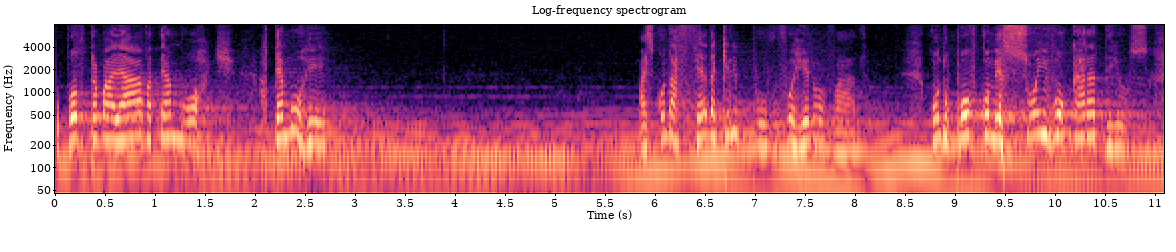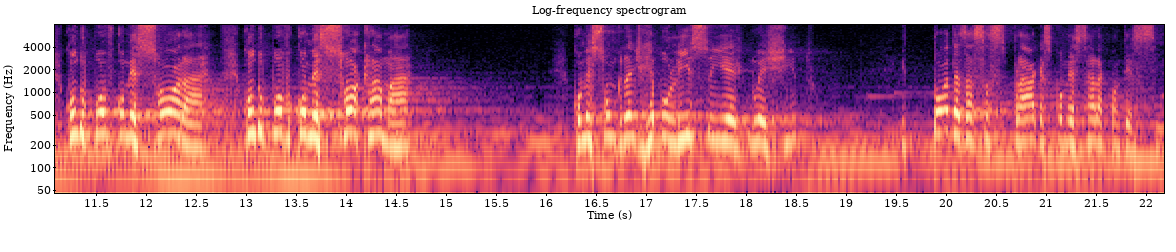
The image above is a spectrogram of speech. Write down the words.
O povo trabalhava até a morte, até morrer. Mas quando a fé daquele povo foi renovada, quando o povo começou a invocar a Deus, quando o povo começou a orar, quando o povo começou a clamar, começou um grande reboliço no Egito todas essas pragas começaram a acontecer.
